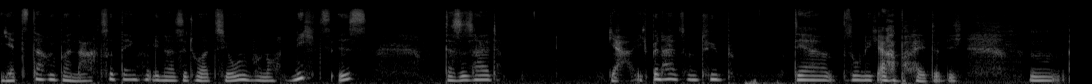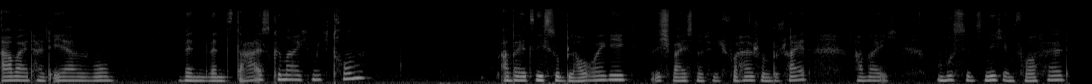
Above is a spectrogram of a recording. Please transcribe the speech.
jetzt darüber nachzudenken in einer Situation, wo noch nichts ist, das ist halt, ja, ich bin halt so ein Typ, der so nicht arbeitet. Ich äh, arbeite halt eher so, wenn es da ist, kümmere ich mich drum. Aber jetzt nicht so blauäugig. Ich weiß natürlich vorher schon Bescheid, aber ich muss jetzt nicht im Vorfeld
